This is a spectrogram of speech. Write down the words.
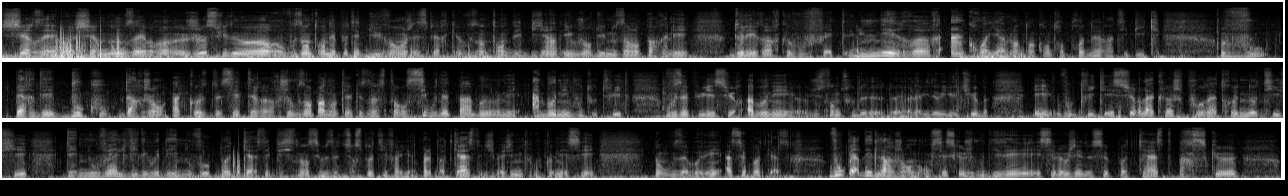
Chers zèbres, chers non-zèbres, je suis dehors, vous entendez peut-être du vent, j'espère que vous entendez bien. Et aujourd'hui, nous allons parler de l'erreur que vous faites. Une erreur incroyable en tant qu'entrepreneur atypique. Vous perdez beaucoup d'argent à cause de cette erreur. Je vous en parle dans quelques instants. Si vous n'êtes pas abonné, abonnez-vous tout de suite. Vous appuyez sur abonner euh, juste en dessous de, la vidéo YouTube et vous cliquez sur la cloche pour être notifié des nouvelles vidéos et des nouveaux podcasts. Et puis sinon, si vous êtes sur Spotify, pas le podcast, j'imagine que vous connaissez, donc vous abonnez à ce podcast. Vous perdez de l'argent, donc c'est ce que je vous disais et c'est l'objet de ce podcast parce que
